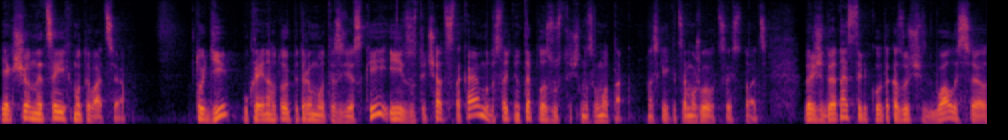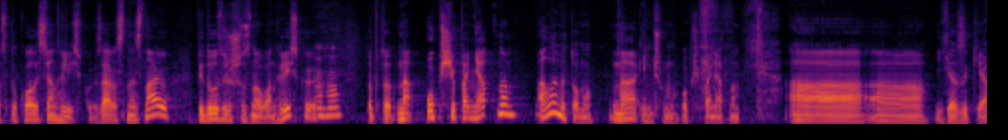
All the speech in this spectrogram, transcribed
Якщо не це їх мотивація. Тоді Україна готова підтримувати зв'язки і зустрічатися з такаємо достатньо тепла зустріч, назвемо так, наскільки це можливо в цій ситуації. До речі, 19 рік, коли така зустріч відбувалася, спілкувалися англійською. Зараз не знаю, підозрюю, що знову англійською. Тобто на общепонятному, але не тому, на іншому общепонятному а, а, язикі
